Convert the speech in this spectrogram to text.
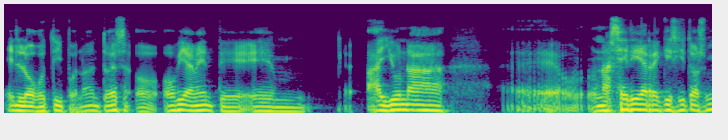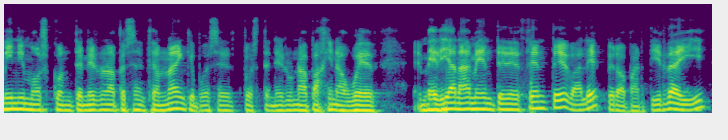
el logotipo, ¿no? Entonces, obviamente, em, hay una, eh, una serie de requisitos mínimos con tener una presencia online, que puede ser pues tener una página web medianamente decente, ¿vale? Pero a partir de ahí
